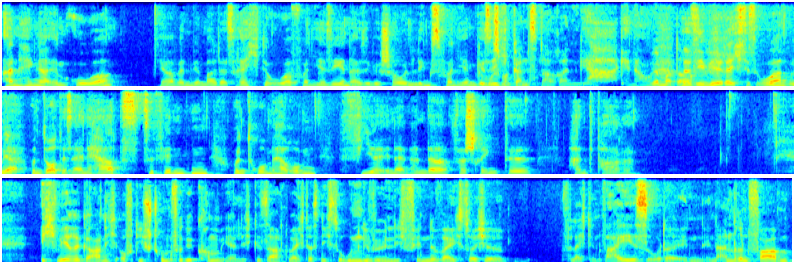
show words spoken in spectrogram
Anhänger im Ohr ja, wenn wir mal das rechte Ohr von ihr sehen, also wir schauen links von ihrem da Gesicht. muss man ganz nah rangehen. Ja, genau. Wenn man darf. Da sehen wir ihr rechtes Ohr ja. und dort ist ein Herz zu finden und drumherum vier ineinander verschränkte Handpaare. Ich wäre gar nicht auf die Strümpfe gekommen, ehrlich gesagt, weil ich das nicht so ungewöhnlich finde, weil ich solche vielleicht in Weiß oder in, in anderen Farben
